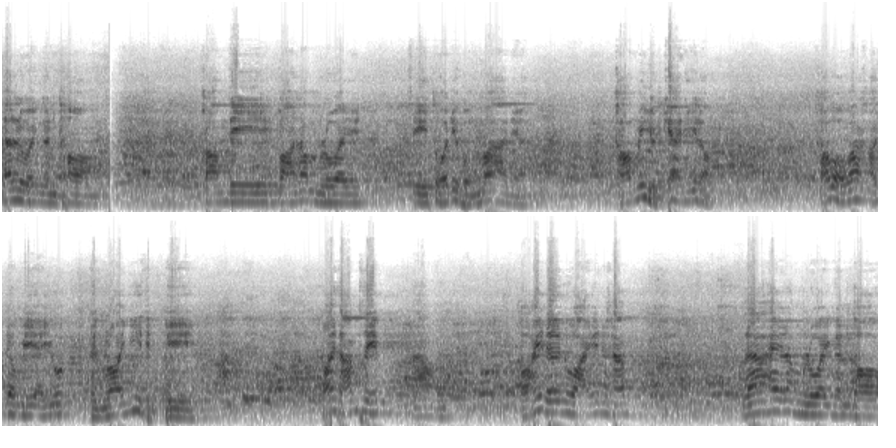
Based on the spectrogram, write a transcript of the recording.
และรวยเงินทอง ความดีความร่ำรวยสี่ตัวที่ผมว่าเนี่ย เขาไม่หยุดแค่นี้หรอก เขาบอกว่าเขาจะมีอายุถึงร้อยยี่สิบปีร้อยสามสิบเอาขอให้เดินไหวนะครับ แล้วให้ร่ำรวยเงินทอง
